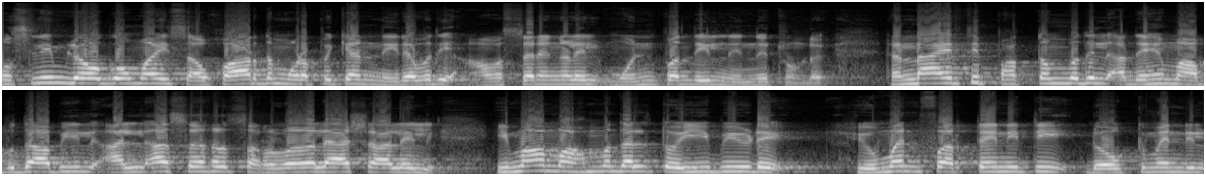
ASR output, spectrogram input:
മുസ്ലിം ലോകവുമായി സൗഹാർദ്ദം ഉറപ്പിക്കാൻ നിരവധി അവസരങ്ങളിൽ മുൻപന്തിയിൽ നിന്നിട്ടുണ്ട്. രണ്ടായിരത്തി പത്തൊമ്പതിൽ അദ്ദേഹം അബുദാബിയിൽ അൽ അസഹർ സർവകലാശാലയിൽ ഇമാം മുഹമ്മദ് അൽ തൊയ്ബിയുടെ ഹ്യൂമൻ ഫെർട്ടേണിറ്റി ഡോക്യുമെന്റിൽ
